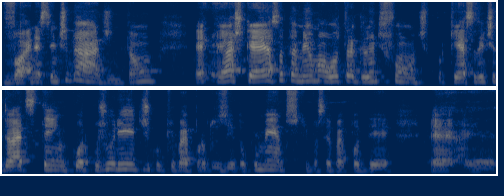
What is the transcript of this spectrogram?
vai nessa entidade. Então, é, eu acho que essa também é uma outra grande fonte, porque essas entidades têm um corpo jurídico que vai produzir documentos, que você vai poder é, é,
